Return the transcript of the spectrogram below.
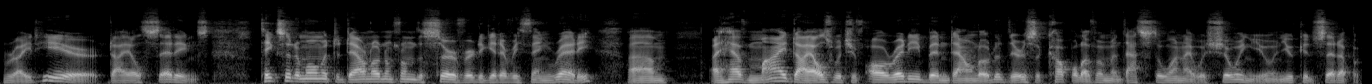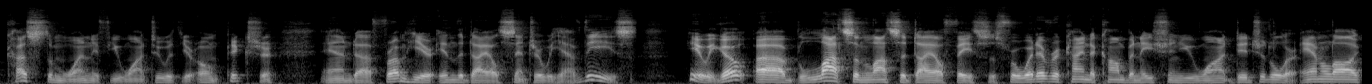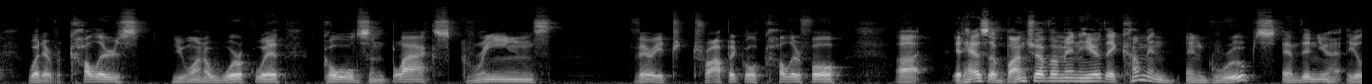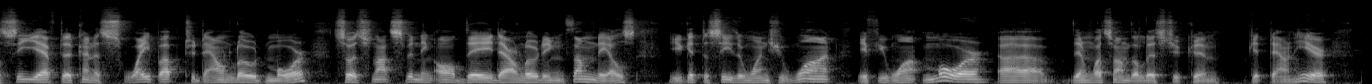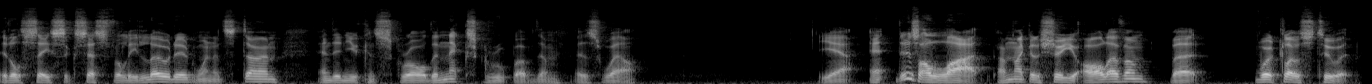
right here, dial settings. Takes it a moment to download them from the server to get everything ready. Um, I have my dials, which have already been downloaded. There's a couple of them, and that's the one I was showing you. And you can set up a custom one if you want to with your own picture. And uh, from here in the dial center, we have these. Here we go. Uh, lots and lots of dial faces for whatever kind of combination you want digital or analog, whatever colors you want to work with golds and blacks, greens, very tropical, colorful. Uh, it has a bunch of them in here. They come in, in groups, and then you you'll see you have to kind of swipe up to download more. So it's not spending all day downloading thumbnails. You get to see the ones you want. If you want more, uh, then what's on the list you can get down here. It'll say successfully loaded when it's done, and then you can scroll the next group of them as well. Yeah, and there's a lot. I'm not going to show you all of them, but we're close to it.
